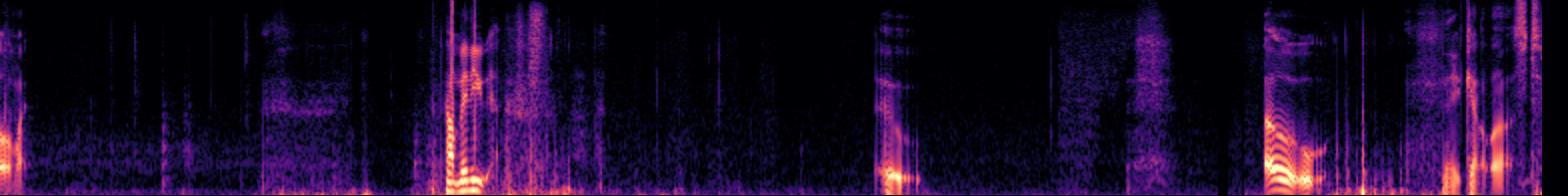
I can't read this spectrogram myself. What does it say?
Oh my. How many? Oh. Oh. They kind of lost.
